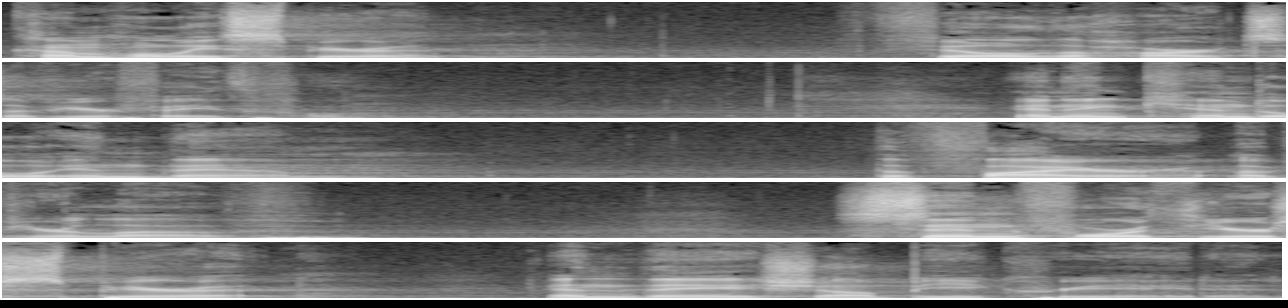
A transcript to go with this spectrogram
Come, Holy Spirit, fill the hearts of your faithful and enkindle in them the fire of your love. Send forth your Spirit, and they shall be created,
